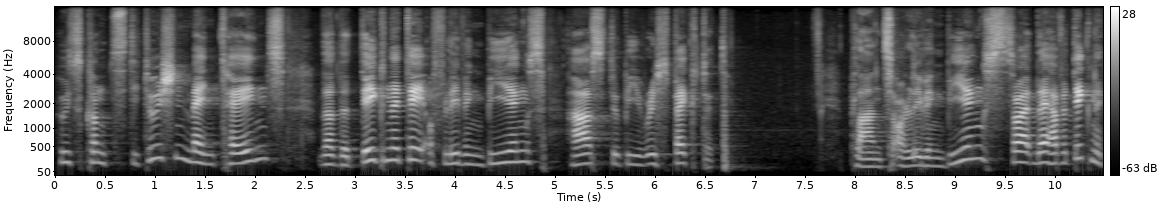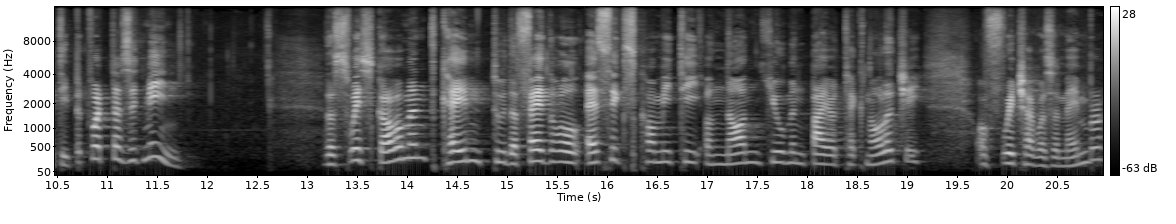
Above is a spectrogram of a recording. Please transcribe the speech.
whose constitution maintains that the dignity of living beings has to be respected. Plants are living beings, so they have a dignity. But what does it mean? The Swiss government came to the Federal Ethics Committee on Non Human Biotechnology, of which I was a member,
